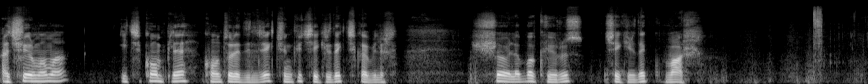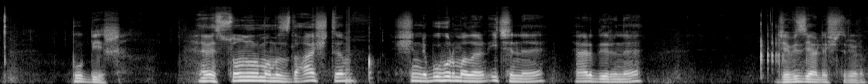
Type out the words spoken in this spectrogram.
Açıyorum ama içi komple kontrol edilecek çünkü çekirdek çıkabilir. Şöyle bakıyoruz. Çekirdek var. Bu bir. Evet son hurmamızı da açtım. Şimdi bu hurmaların içine her birine ceviz yerleştiriyorum.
